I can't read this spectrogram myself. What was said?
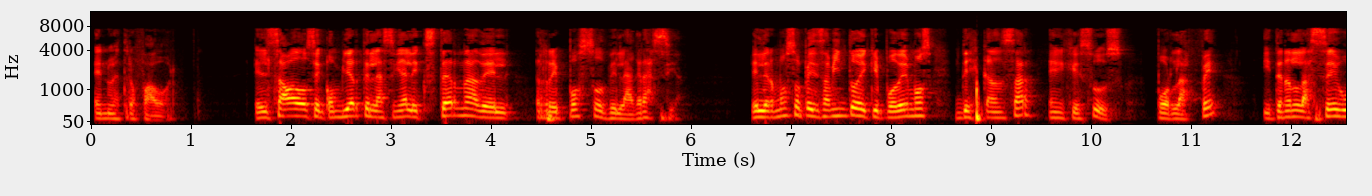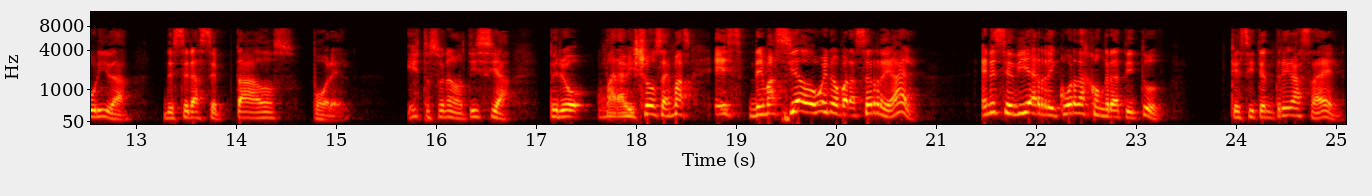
en nuestro favor. El sábado se convierte en la señal externa del reposo de la gracia el hermoso pensamiento de que podemos descansar en Jesús por la fe y tener la seguridad de ser aceptados por Él. Esto es una noticia, pero maravillosa. Es más, es demasiado bueno para ser real. En ese día recuerdas con gratitud que si te entregas a Él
